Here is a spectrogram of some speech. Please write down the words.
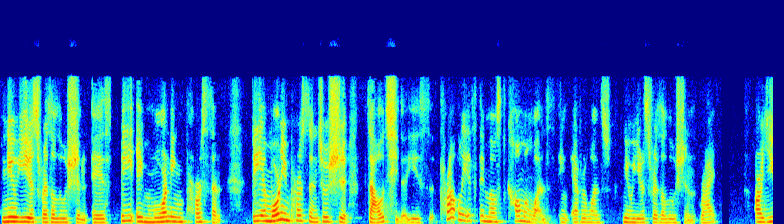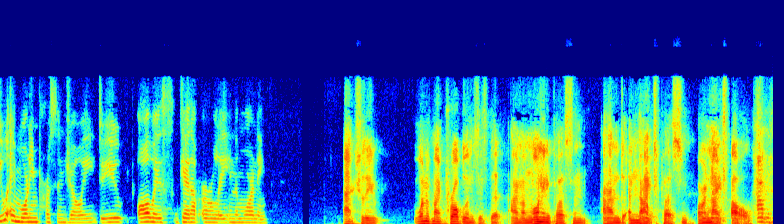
New Year's resolution is be a morning person。Be a morning person 就是早起的意思。Probably it's the most common ones in everyone's New Year's resolution, right? Are you a morning person, Joey? Do you always get up early in the morning? Actually, one of my problems is that I'm a morning person and a night person or a night owl. At the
